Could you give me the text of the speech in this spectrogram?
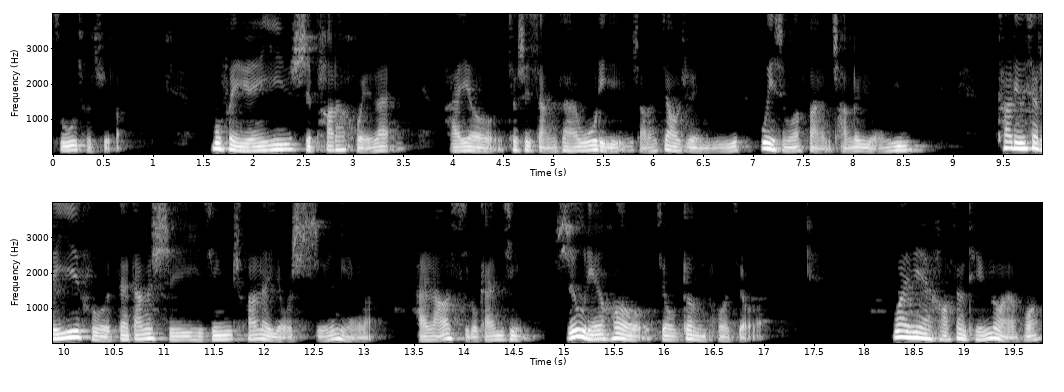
租出去了。部分原因是怕他回来，还有就是想在屋里找到校准仪为什么反常的原因。他留下的衣服在当时已经穿了有十年了，还老洗不干净，十五年后就更破旧了。外面好像挺暖和，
